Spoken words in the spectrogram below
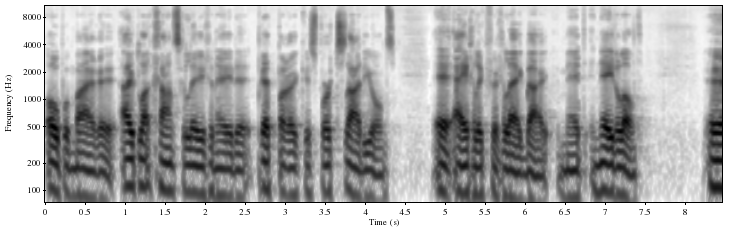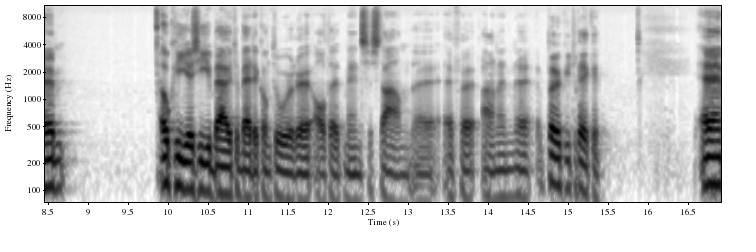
openbare uitgaansgelegenheden, pretparken, sportstadions. eigenlijk vergelijkbaar met Nederland. Ehm, ook hier zie je buiten bij de kantoren altijd mensen staan, uh, even aan een uh, peukje trekken. Uh,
